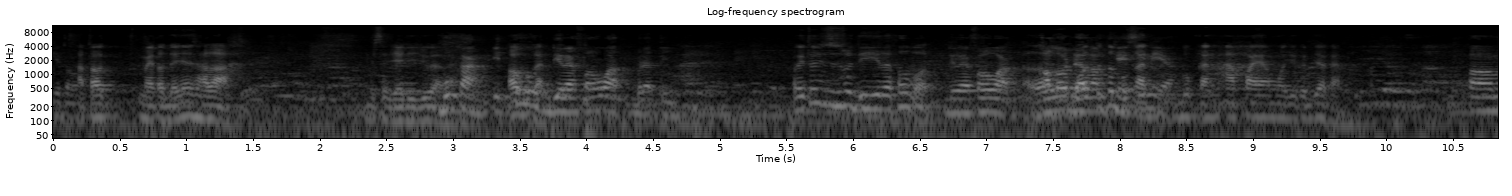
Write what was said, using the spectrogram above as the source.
gitu. Atau metodenya salah. Bisa jadi juga. Bukan, itu oh, bukan. di level what berarti? Oh itu justru di level what? Di level what? Level Kalau dalam itu case bukan, ini ya, bukan apa yang mau dikerjakan. um,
